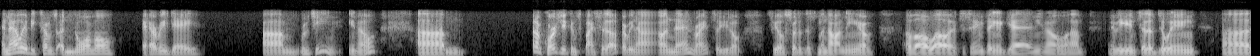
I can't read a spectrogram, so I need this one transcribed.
and that way it becomes a normal, everyday um, routine. You know, um, and of course you can spice it up every now and then, right? So you don't feel sort of this monotony of of oh well, it's the same thing again. You know, um, maybe instead of doing uh,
